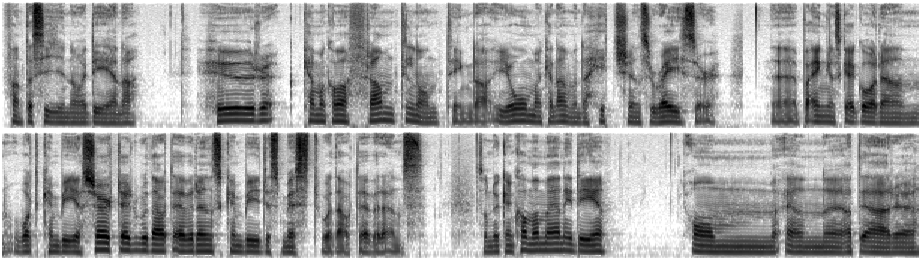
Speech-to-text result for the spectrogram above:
fantasierna och idéerna. Hur kan man komma fram till någonting då? Jo, man kan använda Hitchens Razor. Eh, på engelska går den What can be asserted without evidence can be dismissed without evidence. Så om du kan komma med en idé om en, eh, att det är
